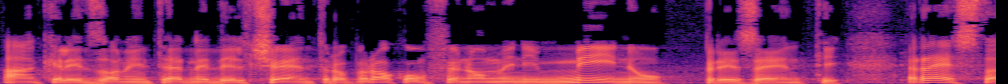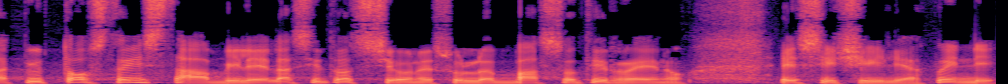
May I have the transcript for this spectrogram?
anche le zone interne del centro, però con fenomeni meno presenti. Resta piuttosto instabile la situazione sul Basso Tirreno e Sicilia, quindi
